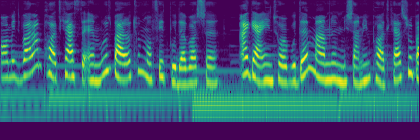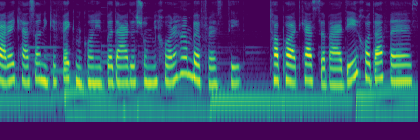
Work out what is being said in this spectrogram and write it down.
امیدوارم پادکست امروز براتون مفید بوده باشه. اگر اینطور بوده ممنون میشم این پادکست رو برای کسانی که فکر می‌کنید به دردشون می‌خوره هم بفرستید. تا پادکست بعدی خدافز.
